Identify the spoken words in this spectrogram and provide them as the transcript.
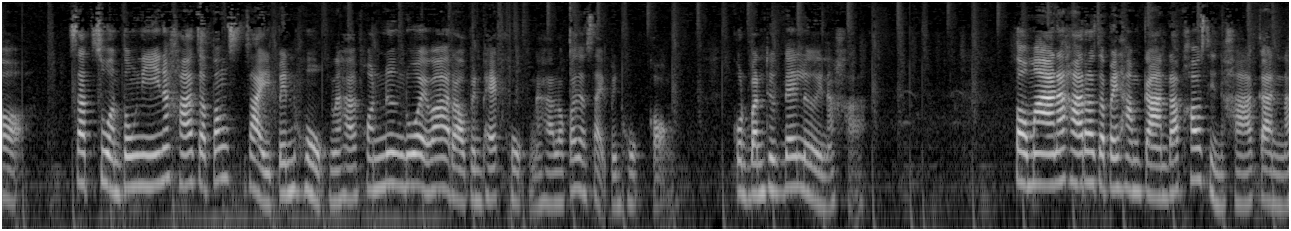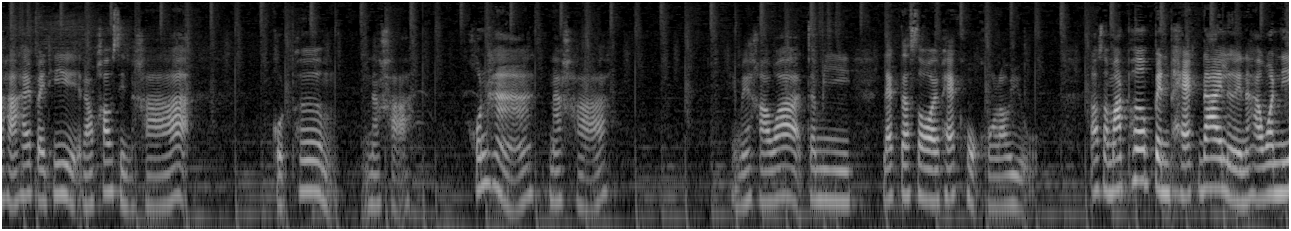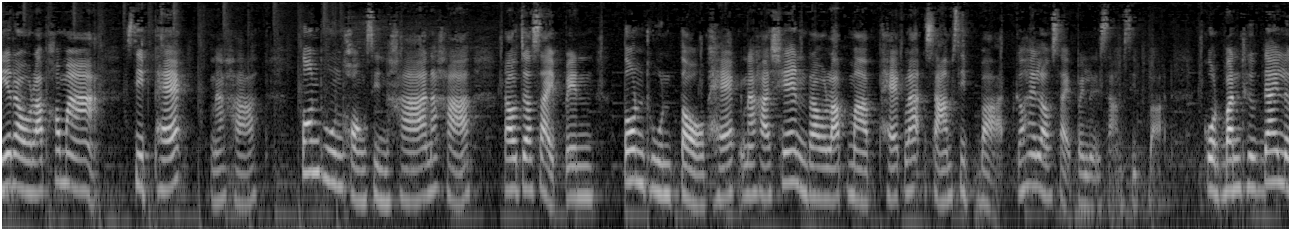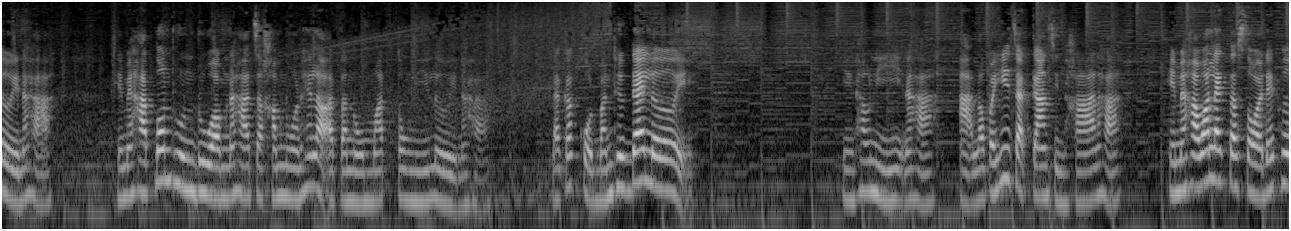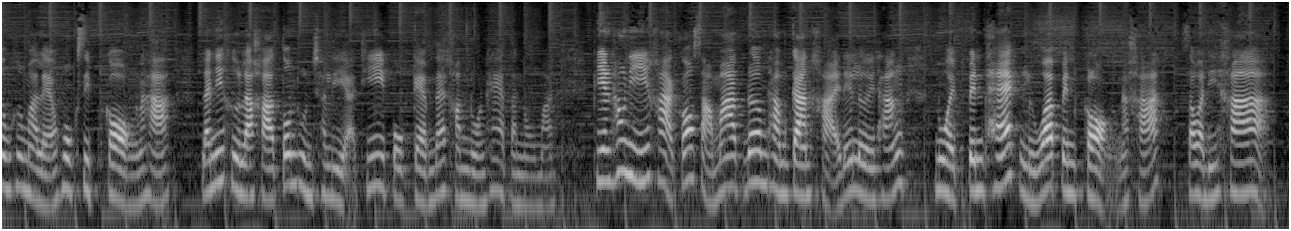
สัดส่วนตรงนี้นะคะจะต้องใส่เป็น 6 นะคะ เพราะเนื่องด้วยว่าเราเป็นแพ็ค6นะคะ เราก็จะใส่เป็น 6 กล่อง กดบันทึกได้เลยนะคะ ต่อมานะคะเราจะไปทำการรับเข้าสินค้ากันนะคะ ให้ไปที่รับเข้าสินค้า กดเพิ่มนะคะ ค้นหานะคะ เห็นไหมคะว่าจะมีแลคตาซอยแพ็ค6ของเราอยู่ เราสามารถเพิ่มเป็นแพ็คได้เลยนะคะ วันนี้เรารับเข้ามา 10 แพ็คนะคะ ต้นทุนของสินค้านะคะ เราจะใส่เป็นต้นทุนต่อแพ็คนะคะ เช่นเรารับมาแพ็คละ 30 บาท ก็ให้เราใส่ไปเลย 30 บาท กดบันทึกได้เลยนะคะ เห็นไหมคะต้นทุนรวมนะคะ จะคำนวณให้เราอัตโนมัติตรงนี้เลยนะคะ แล้วก็กดบันทึกได้เลยเพียงเท่านี้นะคะอะเราไปที่จัดการสินค้านะคะ เห็นไหมคะว่าแลคตาซอยได้เพิ่มขึ้นมาแล้ว 60 กล่องนะคะ และนี่คือราคาต้นทุนเฉลี่ยที่โปรแกรมได้คำนวณให้อัตโนมัติ เพียงเท่านี้ค่ะก็สามารถเริ่มทำการขายได้เลยทั้งหน่วยเป็นแพ็คหรือว่าเป็นกล่องนะคะ สวัสดีค่ะ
